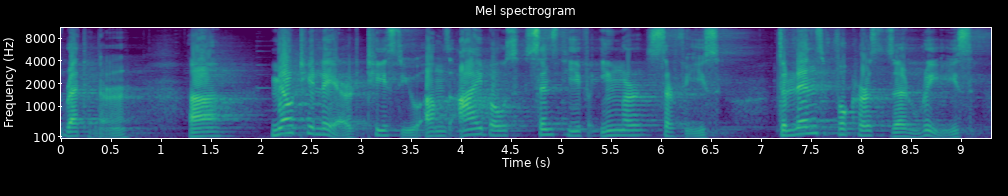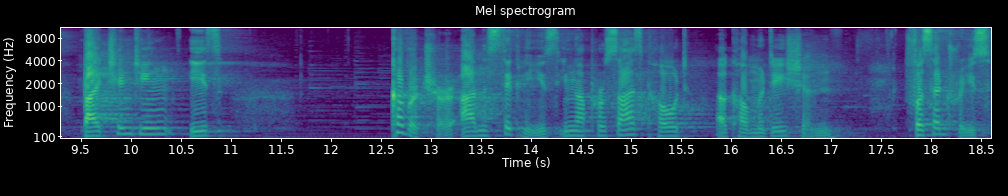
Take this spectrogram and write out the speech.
retina, a multi-layered tissue on the eyeball's sensitive inner surface. The lens focuses the rays by changing its curvature and thickness in a process called accommodation. For centuries,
